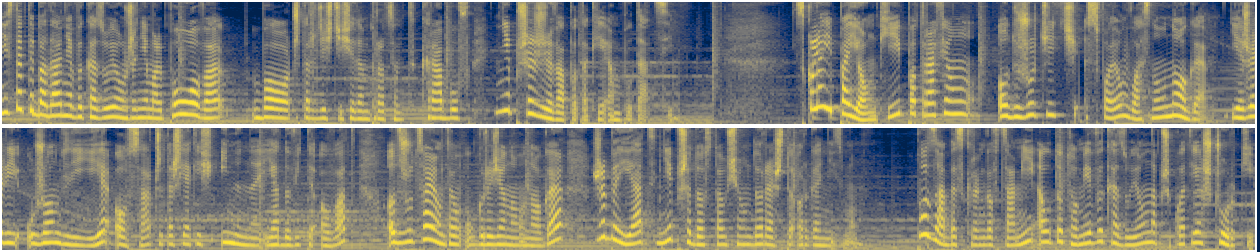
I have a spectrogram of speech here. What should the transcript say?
Niestety badania wykazują, że niemal połowa, bo 47% krabów nie przeżywa po takiej amputacji. Z kolei pająki potrafią odrzucić swoją własną nogę. Jeżeli urządli je osa, czy też jakiś inny jadowity owad, odrzucają tę ugryzioną nogę, żeby jad nie przedostał się do reszty organizmu. Poza bezkręgowcami autotomię wykazują na przykład jaszczurki.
